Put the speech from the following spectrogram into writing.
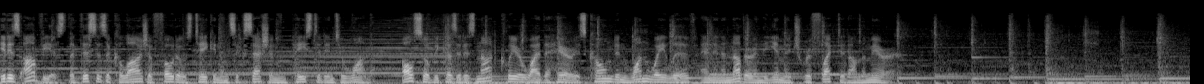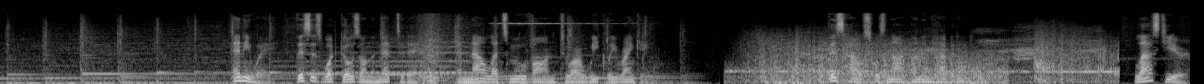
It is obvious that this is a collage of photos taken in succession and pasted into one, also because it is not clear why the hair is combed in one way live and in another in the image reflected on the mirror. Anyway, this is what goes on the net today, and now let's move on to our weekly ranking. This house was not uninhabited. Last year,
